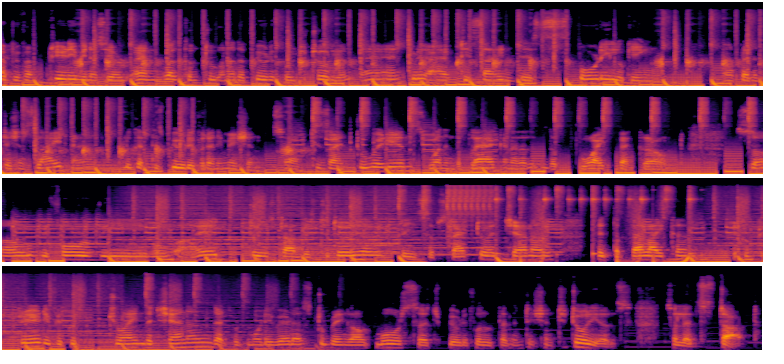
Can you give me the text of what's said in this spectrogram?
everyone, Creative Venus here and welcome to another beautiful tutorial and today I have designed this sporty looking uh, presentation slide and look at this beautiful animation. So I've designed two variants, one in the black and another in the white background. So before we move ahead to start this tutorial, please subscribe to our channel, hit the bell icon. It if you could join the channel. That would motivate us to bring out more such beautiful presentation tutorials. So let's start.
